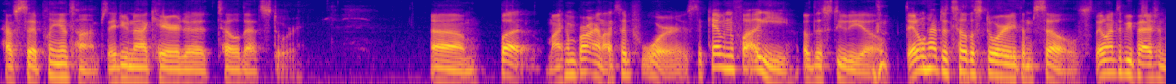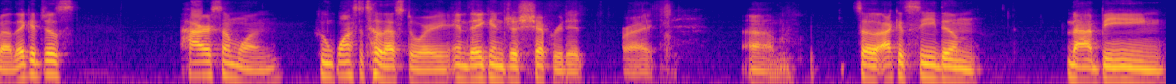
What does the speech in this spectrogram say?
have said plenty of times they do not care to tell that story. Um, but Mike and Bryan, like I said before, it's the Kevin Feige of the studio. they don't have to tell the story themselves. They don't have to be passionate about it. They could just hire someone who wants to tell that story and they can just shepherd it, right? Um, so I could see them not being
